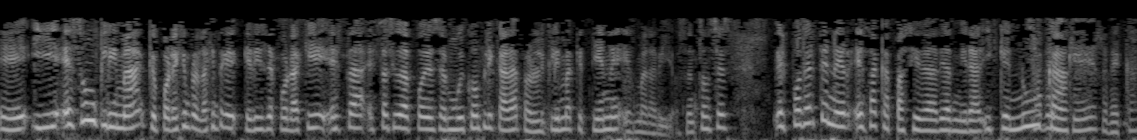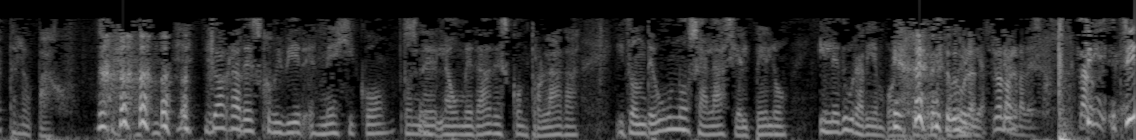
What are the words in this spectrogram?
Eh, y es un clima que, por ejemplo, la gente que, que dice por aquí, esta, esta ciudad puede ser muy complicada, pero el clima que tiene es maravilloso. Entonces, el poder tener esa capacidad de admirar y que nunca... ¿Sabes qué, Rebeca? Te lo pago. Yo agradezco vivir en México, donde Sí. la humedad es controlada y donde uno se alacia el pelo y le dura bien bonito el resto del Dura, día. Yo lo agradezco. Sí, sí,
